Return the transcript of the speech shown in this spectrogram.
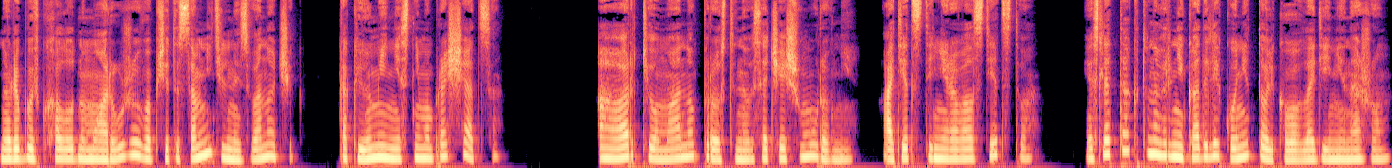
Но любовь к холодному оружию вообще-то сомнительный звоночек, как и умение с ним обращаться. А Артема оно просто на высочайшем уровне. Отец тренировал с детства. Если так, то наверняка далеко не только во владении ножом.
